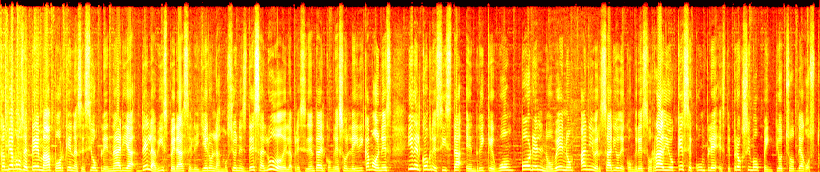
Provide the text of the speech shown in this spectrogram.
Cambiamos de tema porque en la sesión plenaria de la víspera se leyeron las mociones de saludo de la presidenta del Congreso, Lady Camones, y del congresista Enrique Wong por el noveno aniversario de Congreso Radio que se cumple este próximo 28 de agosto.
